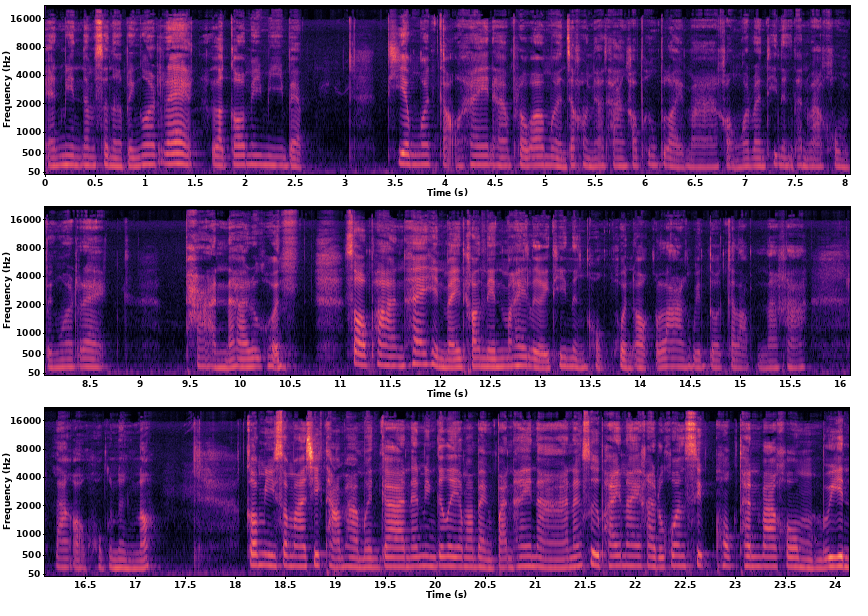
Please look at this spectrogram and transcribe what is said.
แอดมินนำเสนอเป็นงวดแรก แล้วก็ไม่มีแบบ เทียมงวดเก่าให้นะคะ เพราะว่าเหมือนเจ้าของแนวทางเขาเพิ่งปล่อยมาของงวดวันที่ 1 ธันวาคมเป็นงวดแรก ผ่านนะคะทุกคน สอบผ่านให้เห็นไหมเขาเน้นมาให้เลยที่ 1 6ผลออกล่างเป็นตัวกลับนะคะ ล่างออก 6 1 เนาะก็มีสมาชิกถามหาเหมือนกันแอดมินก็เลยามาแบ่งปันให้นะ หนังสือภายในค่ะทุกคน 16 ธันวาคมวิน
